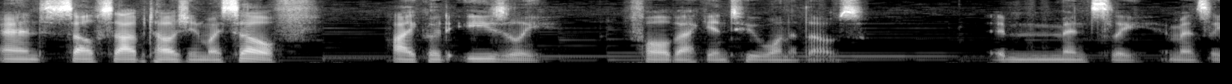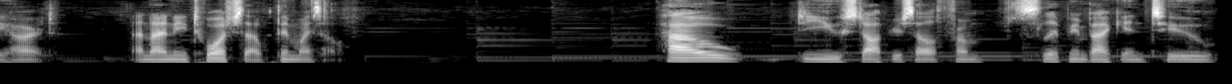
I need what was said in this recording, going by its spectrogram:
and self sabotaging myself, I could easily fall back into one of those. Immensely, immensely hard. And I need to watch that within myself. How do you stop yourself from slipping back into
